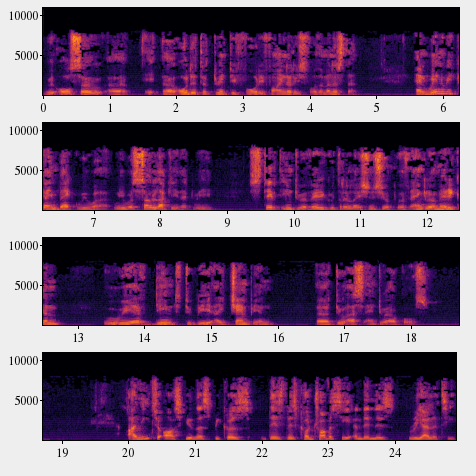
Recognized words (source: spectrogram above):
we also uh, uh, audited 24 refineries for the minister. And when we came back, we were we were so lucky that we stepped into a very good relationship with Anglo American, who we have deemed to be a champion uh, to us and to our cause. I need to ask you this because there's there's controversy and then there's reality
